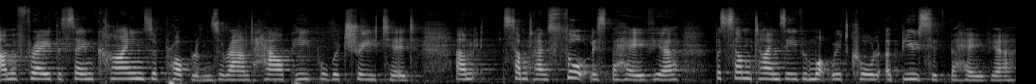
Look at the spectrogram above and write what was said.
I'm afraid, the same kinds of problems around how people were treated, um, sometimes thoughtless behaviour, but sometimes even what we'd call abusive behaviour.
